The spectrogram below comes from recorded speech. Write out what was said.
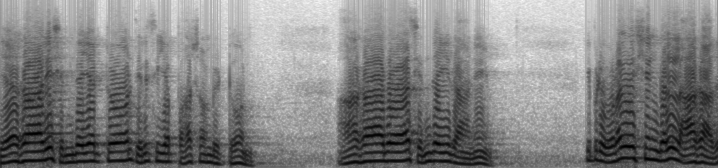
தேகாதி சிந்தையற்றோன் திருசிய பாசம் விட்டோன் ஆகாத சிந்தை தானே இப்படி உலக விஷயங்கள் ஆகாது.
